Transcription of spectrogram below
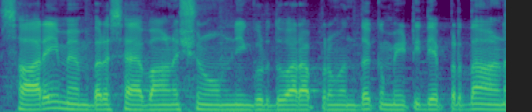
ਸਾਰੇ ਮੈਂਬਰ ਸਹਿਬਾਨ ਸ਼੍ਰੋਮਣੀ ਗੁਰਦੁਆਰਾ ਪ੍ਰਬੰਧਕ ਕਮੇਟੀ ਦੇ ਪ੍ਰਧਾਨ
